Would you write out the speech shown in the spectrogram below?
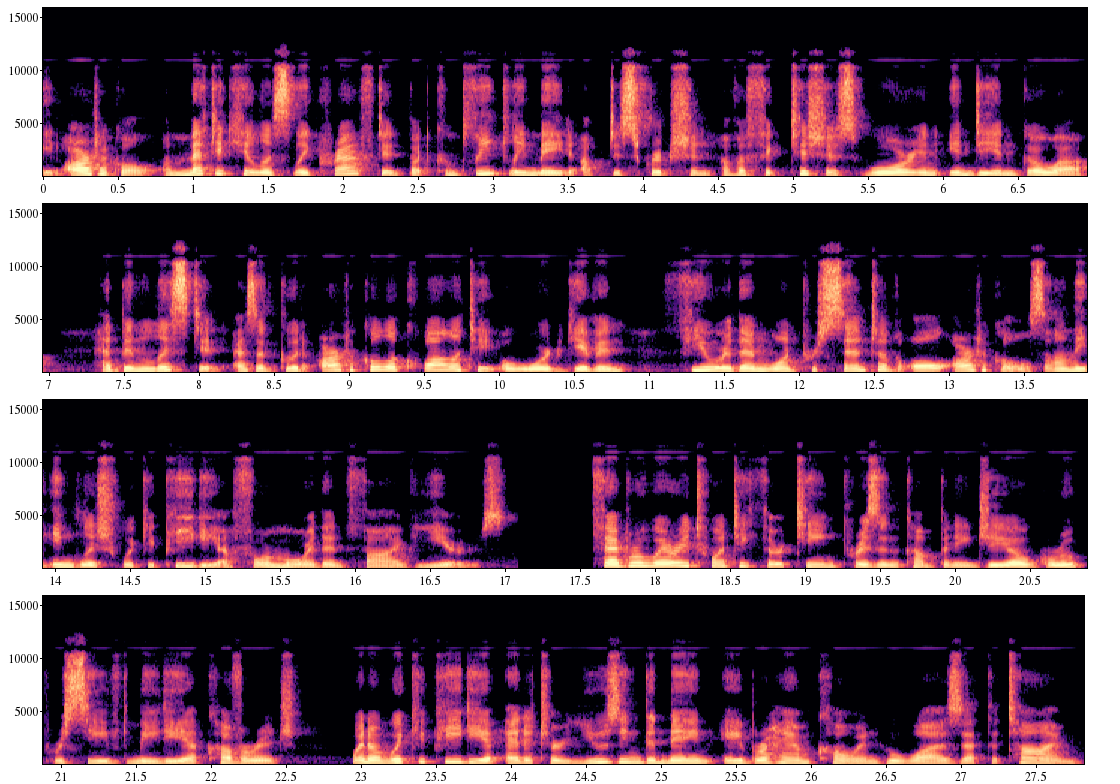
The article, a meticulously crafted but completely made-up description of a fictitious war in Indian Goa, had been listed as a Good Article Equality Award given fewer than 1% of all articles on the English Wikipedia for more than five years. February 2013 prison company Geo Group received media coverage when a Wikipedia editor using the name Abraham Cohen who was at the time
